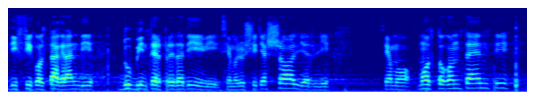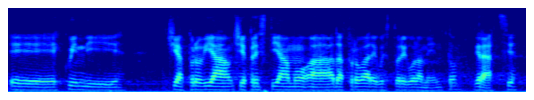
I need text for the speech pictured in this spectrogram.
difficoltà, grandi dubbi interpretativi, siamo riusciti a scioglierli, siamo molto contenti e quindi ci, ci apprestiamo ad approvare questo regolamento. Grazie.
